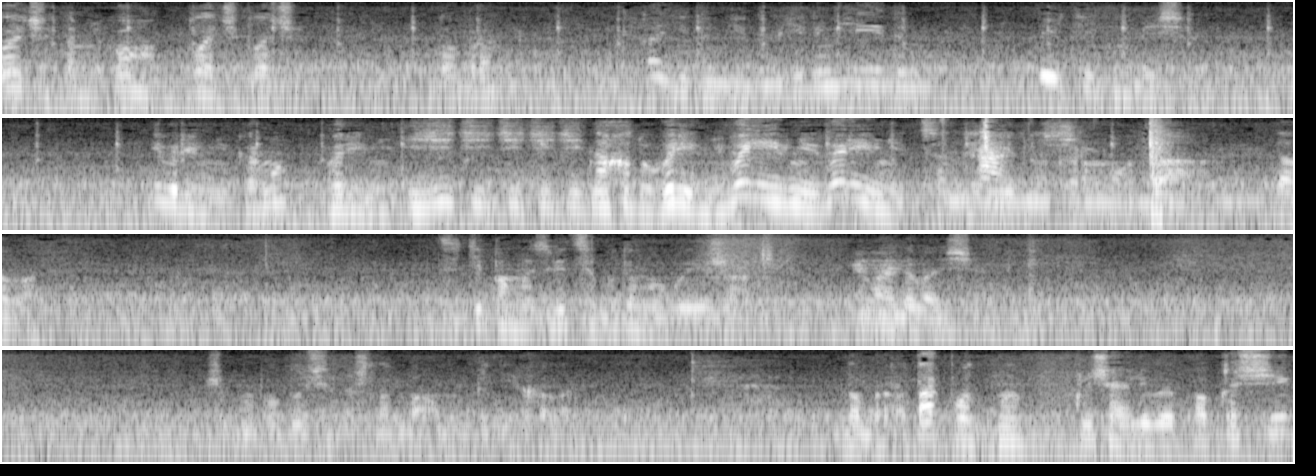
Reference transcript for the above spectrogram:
Глянь через плечі, там нікого. Плечі, плечі. Добре. Та їдемо, їдемо, їдемо, їдемо. Їдь, не бійся. І вирівнюй кермо, вирівнюй. І їдь, їдь, їдь, їдь, їдь на ходу, вирівнюй, вирівнюй, вирівнюй. Це не А, рівно ще. кермо, да, давай. Це типа ми звідси будемо виїжджати. Давай, Мгм. давай ще. Щоб ми поближче до шлагбауму під'їхали. Добре, отак от ми включай лівий показчик,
